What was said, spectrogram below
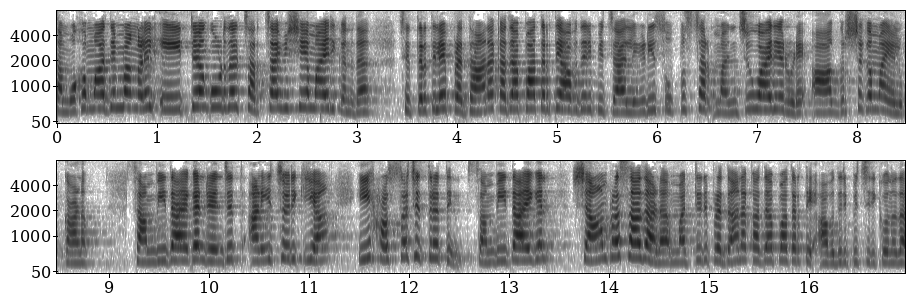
സമൂഹ മാധ്യമങ്ങളിൽ ഏറ്റവും കൂടുതൽ ചർച്ചാ വിഷയമായിരിക്കുന്നത് ചിത്രത്തിലെ പ്രധാന കഥാപാത്രത്തെ അവതരിപ്പിച്ച ലേഡി സൂപ്പർസ്റ്റാർ മഞ്ജു വാര്യരുടെ ആകർഷകമായ ലുക്കാണ്. സംവിധായകൻ രഞ്ജിത്ത് അണിയിച്ചൊരുക്കിയ ഈ ഹ്രസ്വ ചിത്രത്തിൽ സംവിധായകൻ ശ്യാം പ്രസാദാണ് മറ്റൊരു പ്രധാന കഥാപാത്രത്തെ അവതരിപ്പിച്ചിരിക്കുന്നത്.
